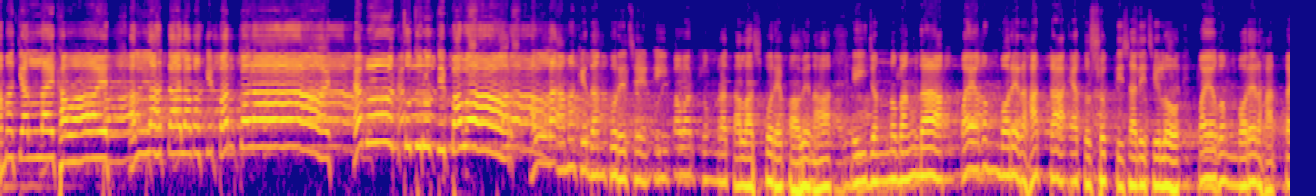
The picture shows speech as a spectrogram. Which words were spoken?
আমাকে আল্লাহ খাওয়ায়, আল্লাহ তাল আমাকে পান করায়। এমন কুদরতি পাওয়ার আল্লাহ আমাকে দান করেছেন। এই পাওয়ার তোমরা তালাশ করে পাবে না। এই জন্য বান্দা, পয়গম্বরের হাতটা এত শক্তিশালী ছিল। পয়গম্বরের হাতটা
